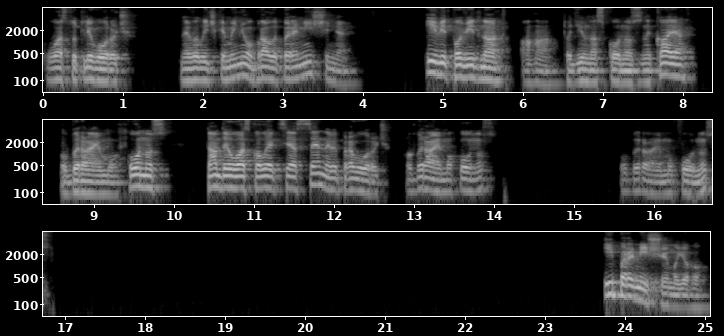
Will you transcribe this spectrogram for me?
У вас тут ліворуч невеличке меню, обрали переміщення. І відповідно, ага, тоді в нас конус зникає. Обираємо конус. Там, де у вас колекція сцени, ви праворуч, обираємо конус. Обираємо конус. і переміщуємо його.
